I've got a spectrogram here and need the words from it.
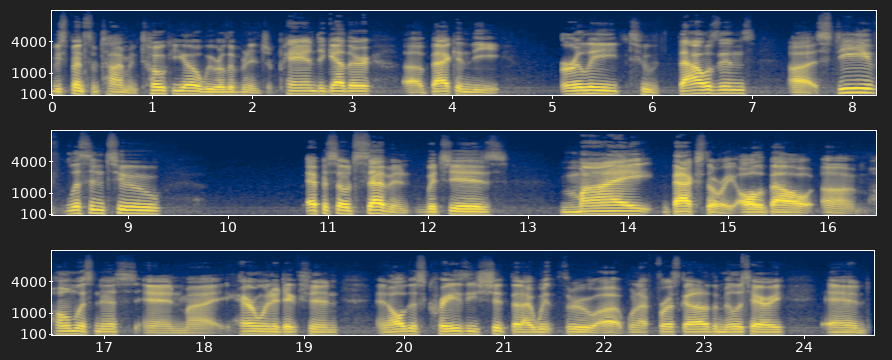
we spent some time in Tokyo. We were living in Japan together uh, back in the early 2000s. Uh, Steve listened to episode seven, which is my backstory, all about um, homelessness and my heroin addiction and all this crazy shit that I went through uh, when I first got out of the military. And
